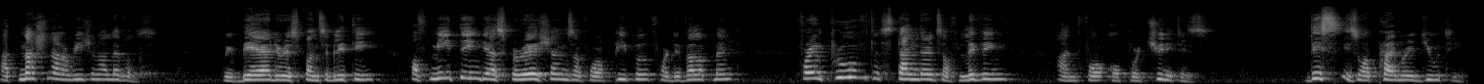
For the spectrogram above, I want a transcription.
at national and regional levels, we bear the responsibility of meeting the aspirations of our people for development, for improved standards of living, and for opportunities. This is our primary duty,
